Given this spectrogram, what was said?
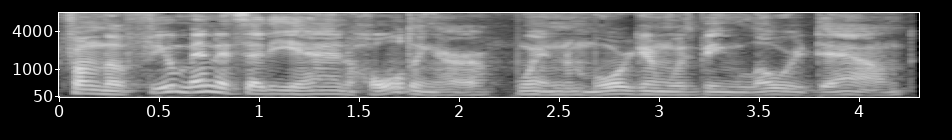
From the few minutes that he had holding her when Morgan was being lowered down,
